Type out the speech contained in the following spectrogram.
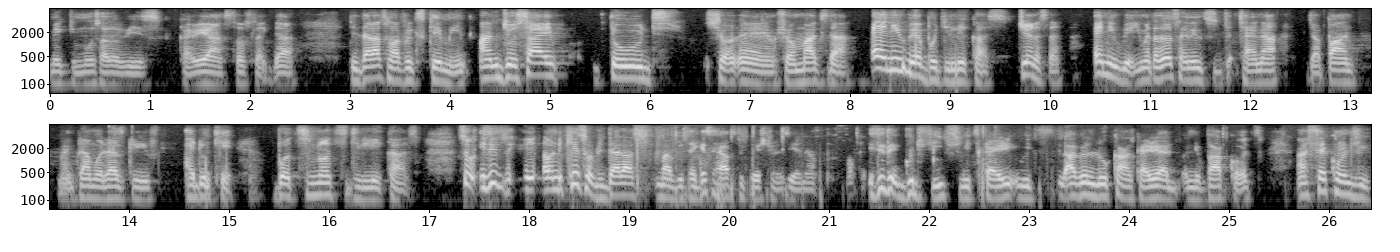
make the most out of his career and stuff like that? The Dallas Mavericks came in and Joe Tsai told Sean, um, Sean Marks that anywhere but the Lakers. Do you understand? Anywhere. You might as well sign into Ch- China, Japan, my grandmother's grave. I don't care. But not the Lakers. So is it eh, on the case of the Dallas Mavericks? I guess I have two questions here now. Is it a good fit with Kyrie with having Luka and Kyrie on the backcourt? And secondly,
